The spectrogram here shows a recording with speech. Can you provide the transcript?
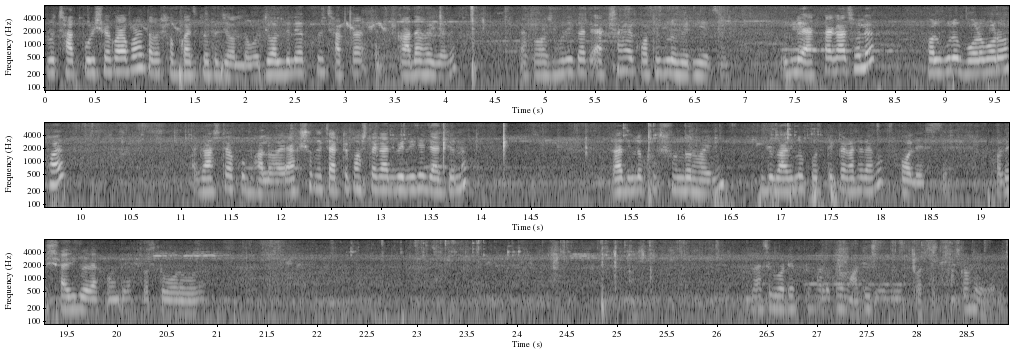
পুরো ছাদ পরিষ্কার করার পরে তবে সব গাছগুলোতে জল দেবো। জল দিলে একটু ছাদটা কাদা হয়ে যাবে। তারপর অসবরি গাছ একসঙ্গে কতগুলো বেরিয়েছে? এগুলো একটা গাছ হলে ফলগুলো বড় বড় হয় আর গাছটা খুব ভালো হয়। একসঙ্গে চারটে পাঁচটা গাছ বেরিয়েছে যার জন্য গাছগুলো খুব সুন্দর হয়নি। কিন্তু গাছগুলো প্রত্যেকটা গাছে দেখো ফল এসছে। ফলের সাইজগুলো দেখো আমাদের কত বড় বড়। গাছে গোটে একটু ভালো করে মাটি ফাঁকা হয়ে গেল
